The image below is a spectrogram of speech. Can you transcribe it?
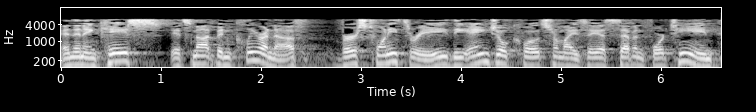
And then in case it's not been clear enough, verse 23, the angel quotes from Isaiah 7:14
